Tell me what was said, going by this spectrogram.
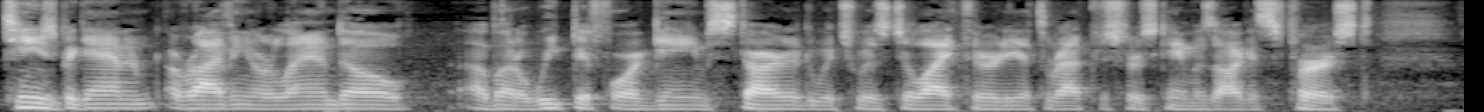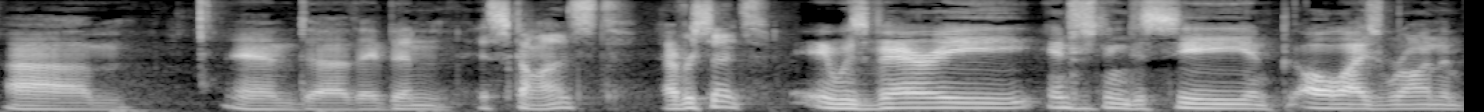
teams began arriving in Orlando about a week before games started, which was July 30th. The Raptors' first game was August 1st. Um, and uh, they've been ensconced ever since. It was very interesting to see, and all eyes were on them.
